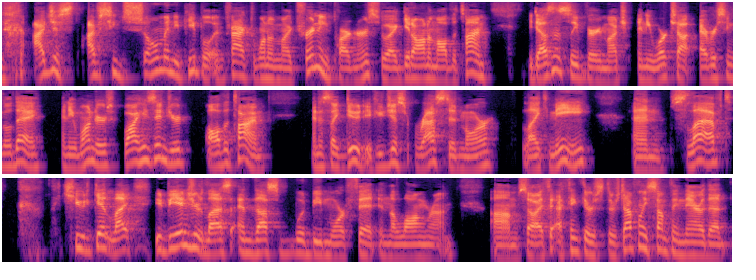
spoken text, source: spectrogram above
I just, I've seen so many people. In fact, one of my training partners, who I get on him all the time, he doesn't sleep very much and he works out every single day and he wonders why he's injured all the time. And it's like, dude, if you just rested more like me and slept, like you'd get like you'd be injured less and thus would be more fit in the long run. Um, so I, th- I think there's there's definitely something there that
